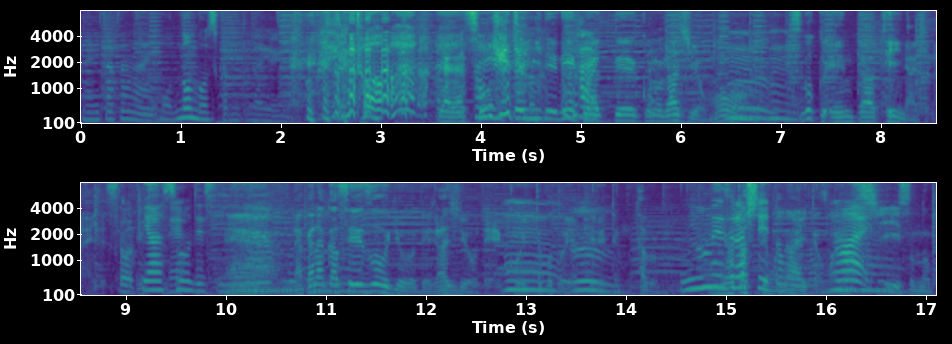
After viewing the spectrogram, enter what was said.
成り立たない。もうのんのんしか見てないよ今。ありがとう。いやいやそういった意味でね、はいこうやってこのラジオもうんすごくエンターテイナーじゃないですか。そうですね。いやそうですね。え。ーなかなか製造業でラジオでこういったことをやってるっても多分うん。見渡珍してもと思います。ないと思いまはいす。し、はい。そのパ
